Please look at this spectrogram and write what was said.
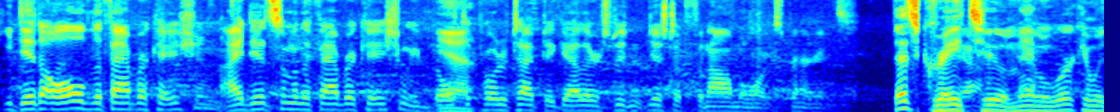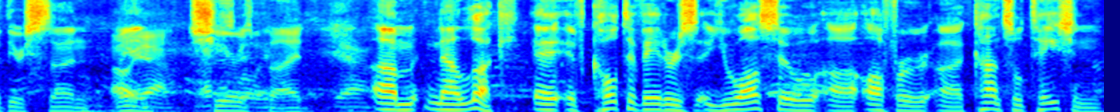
He did all the fabrication. I did some of the fabrication. We built yeah. the prototype together. It's been just a phenomenal experience. That's great yeah. too, man. We're working with your son. Oh yeah, cheers, absolutely. bud. Yeah. Um, now look, if cultivators, you also uh, offer uh, consultation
